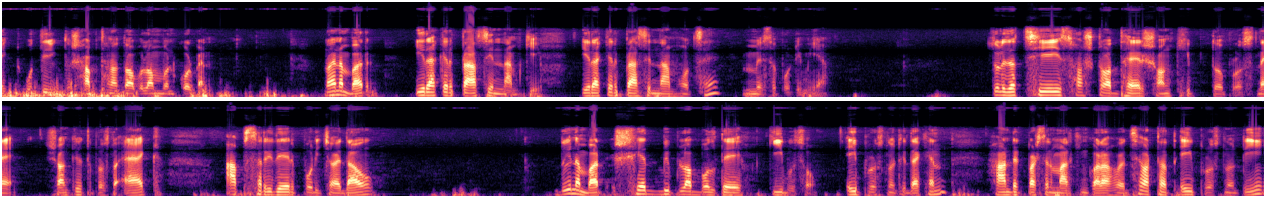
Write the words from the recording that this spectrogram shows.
একটু অতিরিক্ত সাবধানতা অবলম্বন করবেন। নয় নম্বর, ইরাকের প্রাচীন নাম কি? ইরাকের প্রাচীন নাম হচ্ছে মেসোপটেমিয়া। চলে যাচ্ছি ষষ্ঠ অধ্যায়ের সংক্ষিপ্ত প্রশ্নে। সংক্ষিপ্ত প্রশ্ন এক, আফসারিদের পরিচয় দাও। দুই নাম্বার, শ্বেত বিপ্লব বলতে কি বুঝো? এই প্রশ্নটি দেখেন, হান্ড্রেড পার্সেন্ট মার্কিং করা হয়েছে, অর্থাৎ এই প্রশ্নটি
